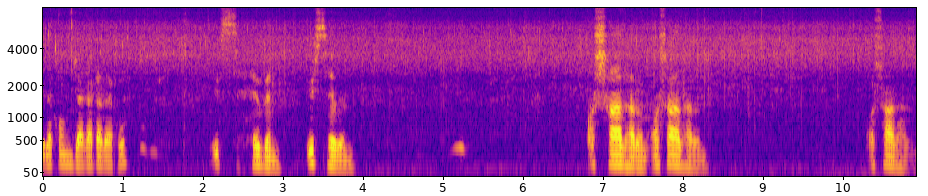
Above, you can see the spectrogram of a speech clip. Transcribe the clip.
কীরকম জায়গাটা দেখো। ইটস হেভেন ইটস হেভেন অসাধারণ অসাধারণ। অসাধারণ।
